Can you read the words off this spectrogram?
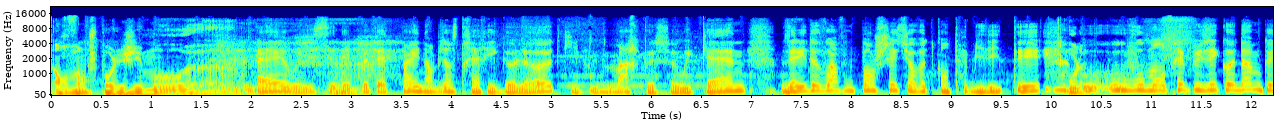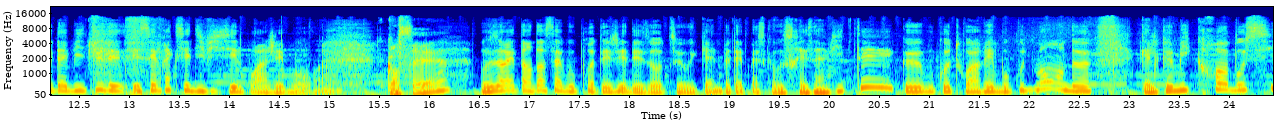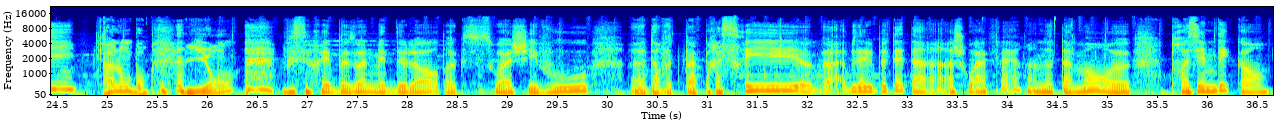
En revanche, pour les Gémeaux, euh, Eh oui, ce n'est peut-être pas une ambiance très rigolote qui vous marque ce week-end. Vous allez devoir vous pencher sur votre comptabilité ou, ou vous montrer plus économe que d'habitude. Et, et c'est vrai que c'est difficile pour un Gémeaux. hein. Cancer. Vous aurez tendance à vous protéger des autres ce week-end, peut-être parce que vous serez invité, que vous côtoierez beaucoup de monde, quelques microbes aussi. Allons bon. Lion. Vous aurez besoin de mettre de l'ordre, que ce soit chez vous, euh, dans votre paperasserie. euh, bah, vous avez peut-être un, un choix à faire, hein, notamment euh, troisième décan.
